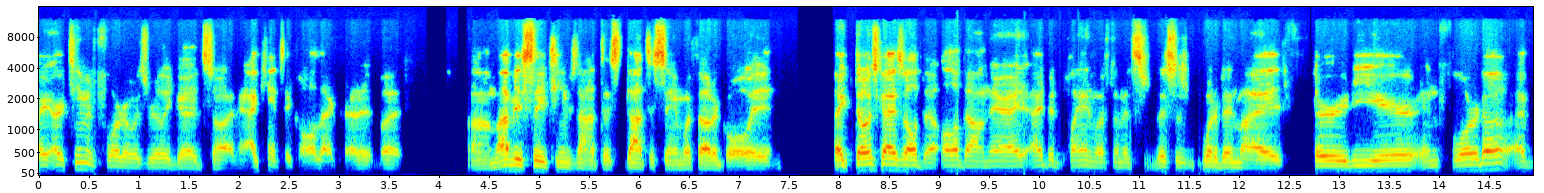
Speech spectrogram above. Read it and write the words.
our, our team in Florida was really good, so I mean, I can't take all that credit, but um, obviously, team's not this not the same without a goalie. And like those guys all all down there, I, I've been playing with them. It's this is would have been my third year in Florida. I've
